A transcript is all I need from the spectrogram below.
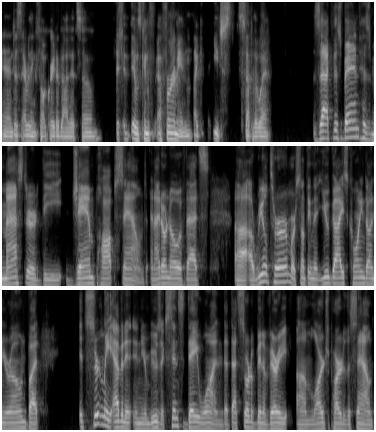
and just everything felt great about it. So it, it was conf- affirming like each step of the way Zach, this band has mastered the jam pop sound, and I don't know if that's uh, a real term or something that you guys coined on your own, but it's certainly evident in your music since day one that that's sort of been a very um, large part of the sound.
